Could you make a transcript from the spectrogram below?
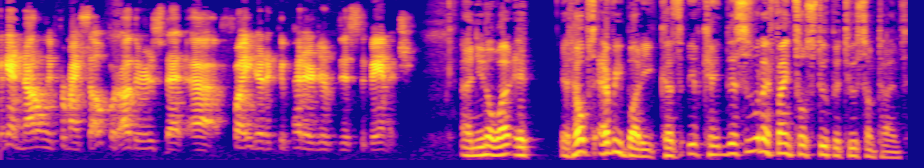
again not only for myself but others that uh, fight at a competitive disadvantage. And you know what? It it helps everybody because okay, this is what I find so stupid too. Sometimes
